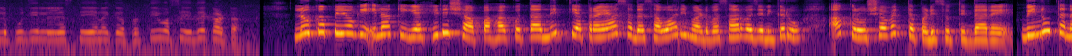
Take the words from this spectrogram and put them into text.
ಇಲ್ಲಿ ಪೂಜೆಯಲ್ಲಿ ರಸ್ತೆ ಏನಕ್ಕೆ, ಪ್ರತಿ ವರ್ಷ ಇದೇ ಕಾಟ. ಲೋಕೋಪಯೋಗಿ ಇಲಾಖೆಗೆ ಹಿಡಿಶಾಪ ಹಾಕುತ್ತಾ ನಿತ್ಯ ಪ್ರಯಾಸದ ಸವಾರಿ ಮಾಡುವ ಸಾರ್ವಜನಿಕರು ಆಕ್ರೋಶ ವ್ಯಕ್ತಪಡಿಸುತ್ತಿದ್ದಾರೆ. ವಿನೂತನ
